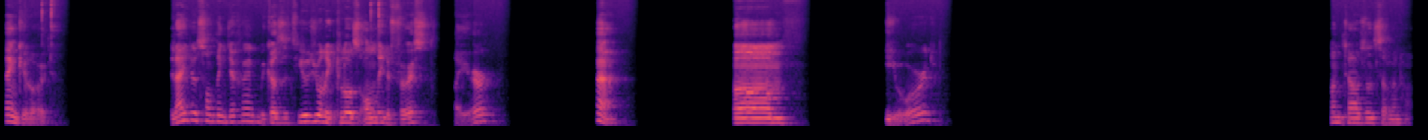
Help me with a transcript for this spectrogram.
Thank you, Lord. Did I do something different? Because it usually close only the first layer. Huh. Um keyword. One thousand seven hundred.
